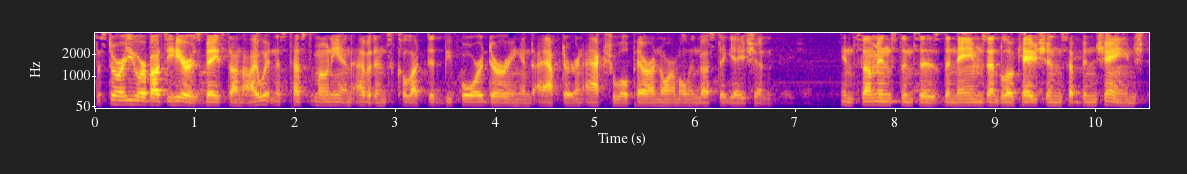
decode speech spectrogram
The story you are about to hear is based on eyewitness testimony and evidence collected before, during, and after an actual paranormal investigation. In some instances, the names and locations have been changed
